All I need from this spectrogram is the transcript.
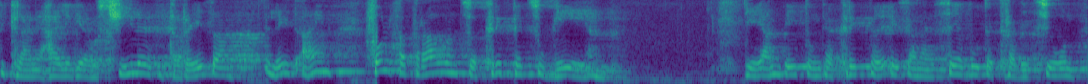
Die kleine Heilige aus Chile, die Teresa, lädt ein, voll Vertrauen zur Krippe zu gehen. Die Anbetung der Krippe ist eine sehr gute Tradition.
